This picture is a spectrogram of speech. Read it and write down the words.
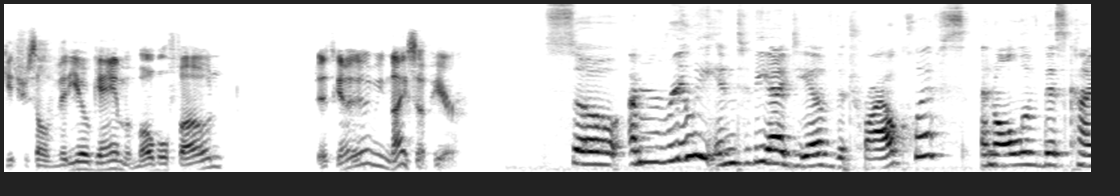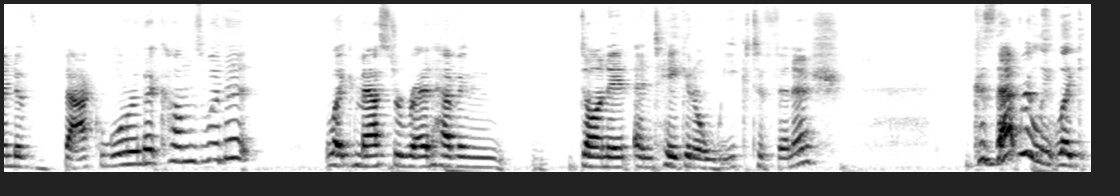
Get yourself a video game, a mobile phone. It's gonna be nice up here. So I'm really into the idea of the trial cliffs and all of this kind of back lore that comes with it, like Master Red having done it and taken a week to finish because that really like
